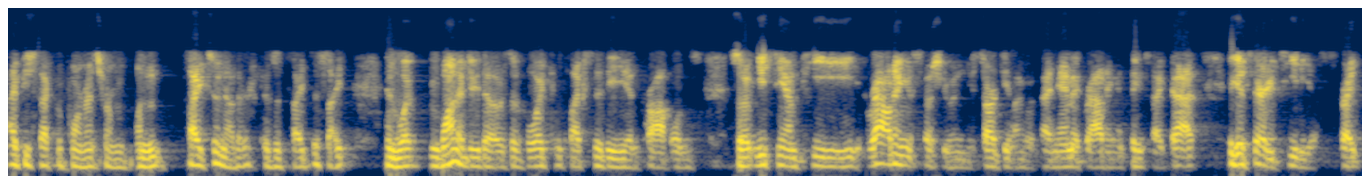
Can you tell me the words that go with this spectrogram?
IPsec performance from one site to another because it's site to site. And what we want to do though is avoid complexity and problems. So ECMP routing, especially when you start dealing with dynamic routing and things like that, it gets very tedious, right?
